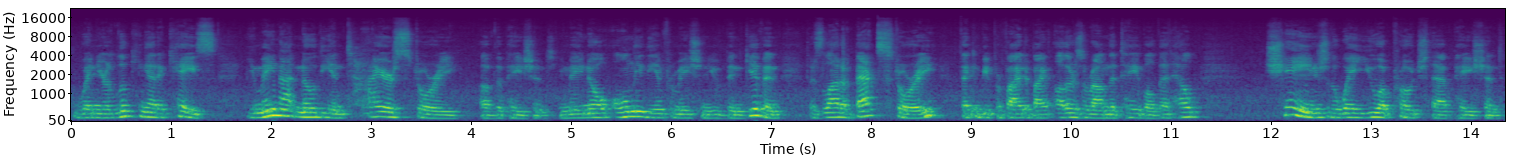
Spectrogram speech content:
when you're looking at a case, you may not know the entire story of the patient. You may know only the information you've been given. There's a lot of backstory that can be provided by others around the table that help change the way you approach that patient.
